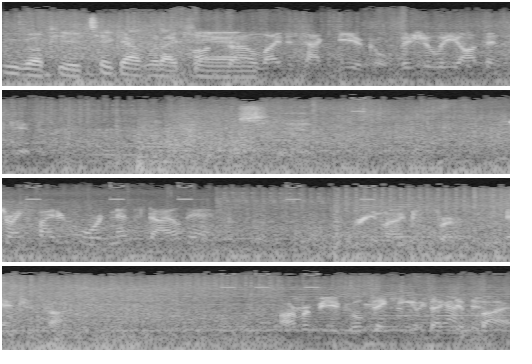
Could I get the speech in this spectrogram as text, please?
Move up here, take out what I can. Hostile light attack vehicle visually authenticated. Shit. Strike fighter coordinates dialed in. Green line confirmed. Engine talk. Armor vehicle taking effective fire.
